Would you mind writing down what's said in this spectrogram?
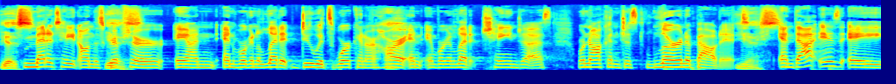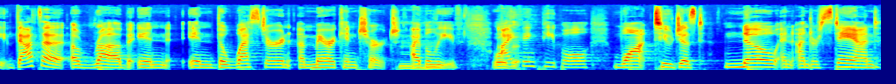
Yes. meditate on the Yes. scripture and and we're going to let it do its work in our heart and, and we're going to let it change us. We're not going to just learn about it. Yes. And that is a that's a, a rub in in the Western American church, I believe. Mm-hmm. Well, I the- think people want to just know and understand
